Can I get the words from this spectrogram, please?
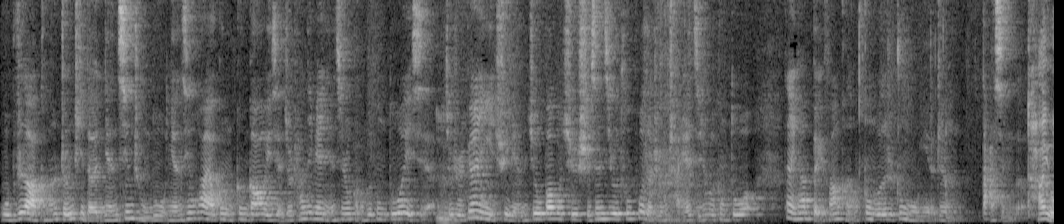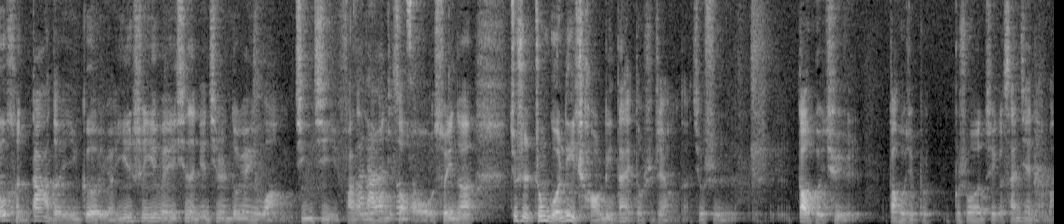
我不知道，可能整体的年轻程度、年轻化要更更高一些，就是他那边年轻人可能会更多一些，嗯就是愿意去研究，包括去实现技术突破的这种产业集群会更多。但你看北方可能更多的是重工业这种大型的，它有很大的一个原因，是因为现在年轻人都愿意往经济发达地方走，所以呢，就是中国历朝历代都是这样的，就是倒回去，倒回去不不说这个三千年吧，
